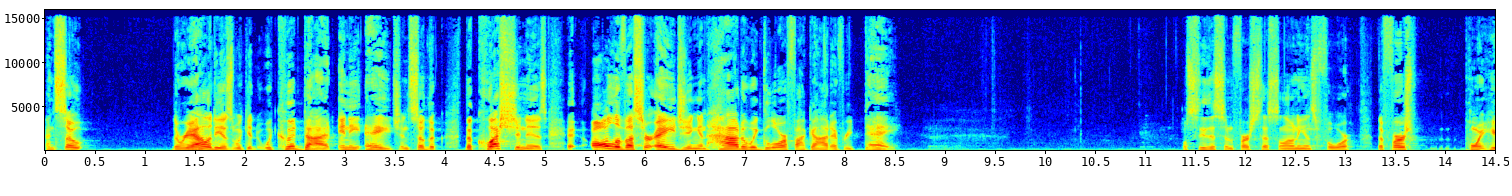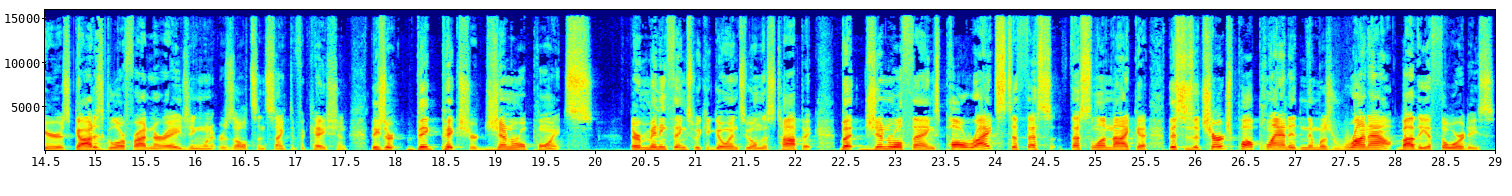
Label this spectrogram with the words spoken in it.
And so the reality is we could, we could die at any age. And so the, the question is all of us are aging, and how do we glorify God every day? We'll see this in 1 Thessalonians 4. The first point here is God is glorified in our aging when it results in sanctification. These are big picture, general points. There are many things we could go into on this topic, but general things. Paul writes to Thess- Thessalonica. This is a church Paul planted and then was run out by the authorities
